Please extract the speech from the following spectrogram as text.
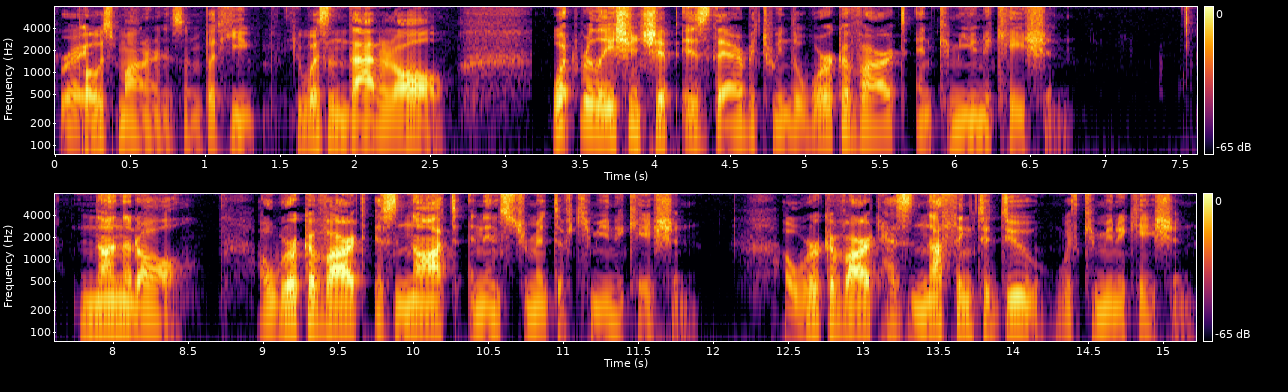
Right. postmodernism, but he, he wasn't that at all. What relationship is there between the work of art and communication? None at all. A work of art is not an instrument of communication. A work of art has nothing to do with communication.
